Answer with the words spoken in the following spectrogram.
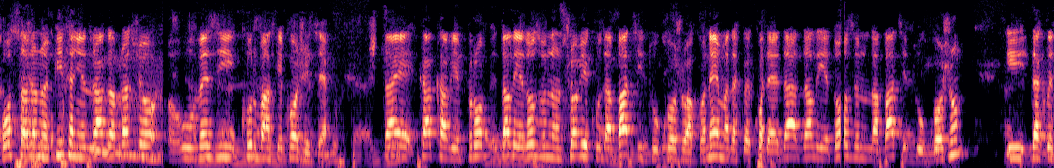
Postavljeno je pitanje, draga braćo, u vezi kurbanske kožice. Šta je, kakav je prop, da li je dozvoljeno čovjeku da baci tu kožu, ako nema, dakle, ko da je da, da li je dozvoljeno da baci tu kožu? I, dakle,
